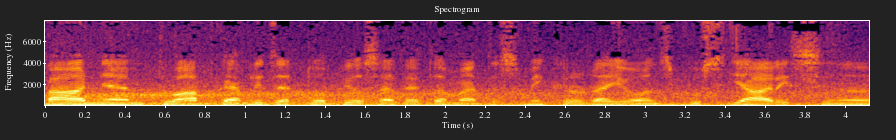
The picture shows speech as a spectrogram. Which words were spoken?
pārņem to apkaimē. Līdz ar to pilsētai tomēr tas mikrorajons būs jārisina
